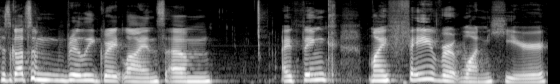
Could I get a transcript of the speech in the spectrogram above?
has got some really great lines. Um, I think my favorite one here.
